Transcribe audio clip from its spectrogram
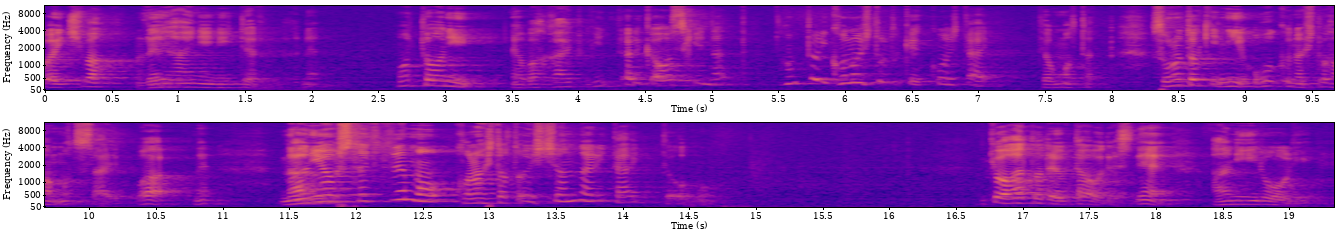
これ一番恋愛に似てるんだよね。本当に、ね、若い時に誰かを好きになって本当にこの人と結婚したいって思ったその時に多くの人が持つ際はね何を捨ててでもこの人と一緒になりたいって思う。今日後で歌をですねアニー・ローリー。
